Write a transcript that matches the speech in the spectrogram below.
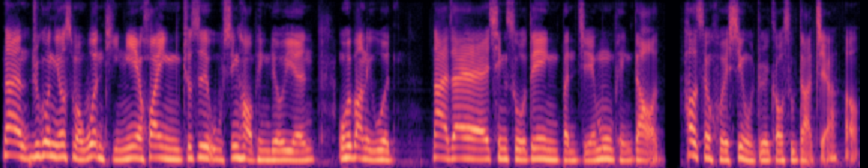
那如果你有什么问题，你也欢迎就是五星好评留言，我会帮你问。那再请锁定本节目频道，浩辰回信我就会告诉大家。好。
